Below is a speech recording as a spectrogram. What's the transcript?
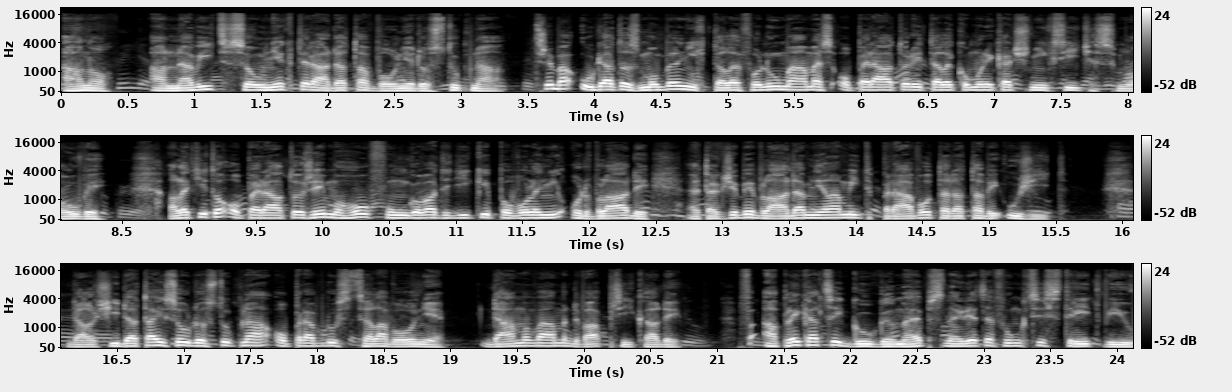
Ano, a navíc jsou některá data volně dostupná. Třeba u dat z mobilních telefonů máme s operátory telekomunikačních síť smlouvy. Ale tito operátoři mohou fungovat díky povolení od vlády, takže by vláda měla mít právo ta data využít. Další data jsou dostupná opravdu zcela volně. Dám vám dva příklady. V aplikaci Google Maps najdete funkci Street View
